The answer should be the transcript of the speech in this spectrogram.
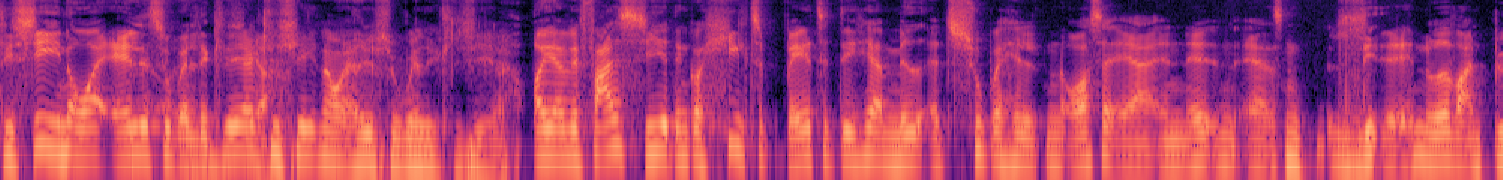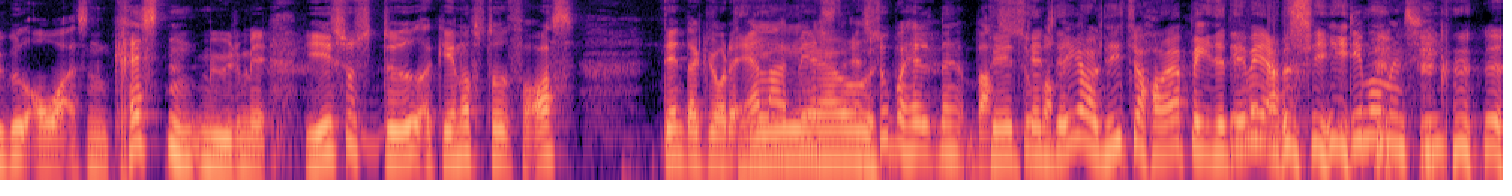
Klichéen over alle det er klichéen over alle superhelte-klichéer. Og jeg vil faktisk sige, at den går helt tilbage til det her med, at superhelten også er, en, en, er sådan, noget af vejen bygget over sådan en kristen myte med Jesus døde og genopstod for os. Den, der gjorde det, Det det allerbedst er jo- af superheltene, var Det, super. den ligger jo lige til højre benet, det, vil jeg jo sige. Det må man sige.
